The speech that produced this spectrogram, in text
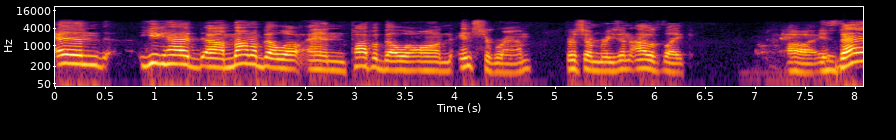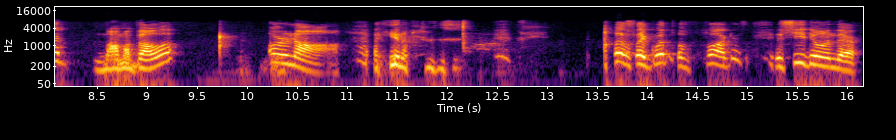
and you had uh, Mama Bella and Papa Bella on Instagram for some reason. I was like, uh, is that Mama Bella or nah? You know. I was like, what the fuck is, is she doing there?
